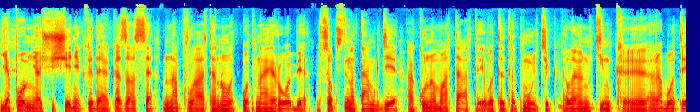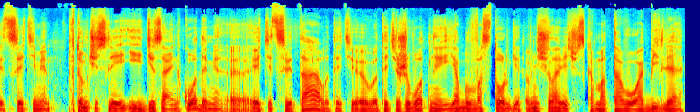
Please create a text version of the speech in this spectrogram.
Я помню ощущение, когда я оказался на Плато, ну вот от Найроби. Собственно, там, где Акуна Матата, и вот этот мультик Lion King э, работает с этими в том числе и дизайн-кодами, э, эти цвета, вот эти, вот эти животные, я был в восторге в нечеловеческом от того обилия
